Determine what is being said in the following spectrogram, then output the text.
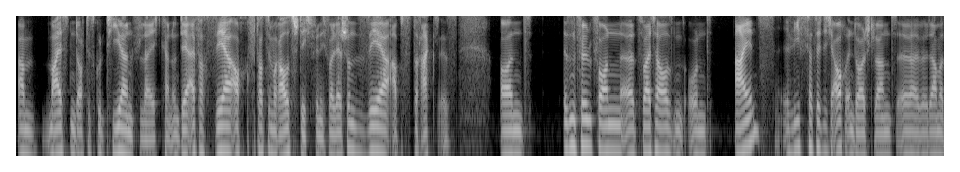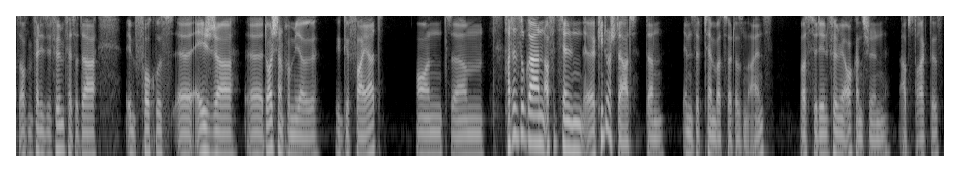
am meisten doch diskutieren vielleicht kann und der einfach sehr auch trotzdem raussticht, finde ich, weil der schon sehr abstrakt ist. Und ist ein Film von äh, 2001, lief tatsächlich auch in Deutschland, äh, damals auf dem Fantasy Filmfest, da im Fokus äh, Asia äh, Deutschland-Premiere gefeiert und ähm, hatte sogar einen offiziellen äh, Kinostart dann im September 2001 was für den Film ja auch ganz schön abstrakt ist.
